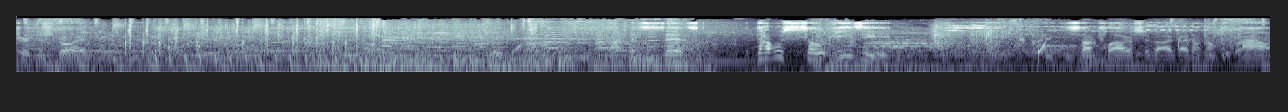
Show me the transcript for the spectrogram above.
Soldier destroyed. Not assist. That was so easy. Sunflower survived. I don't know how.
